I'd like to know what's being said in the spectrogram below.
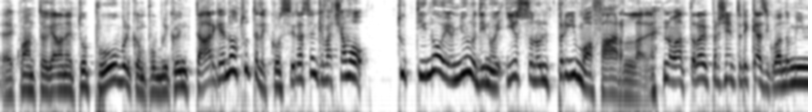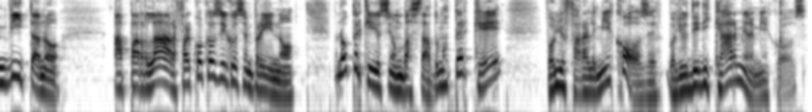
eh, quanto è grande il tuo pubblico, un pubblico in target, no, tutte le considerazioni che facciamo tutti noi, ognuno di noi. Io sono il primo a farla, nel 99% dei casi quando mi invitano a parlare, a fare qualcosa, dico sempre di no. Ma non perché io sia un bastardo, ma perché voglio fare le mie cose, voglio dedicarmi alle mie cose.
